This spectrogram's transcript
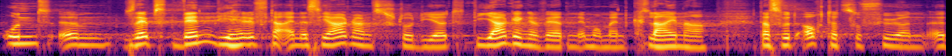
Und ähm, selbst wenn die Hälfte eines Jahrgangs studiert, die Jahrgänge werden im Moment kleiner. Das wird auch dazu führen, äh,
